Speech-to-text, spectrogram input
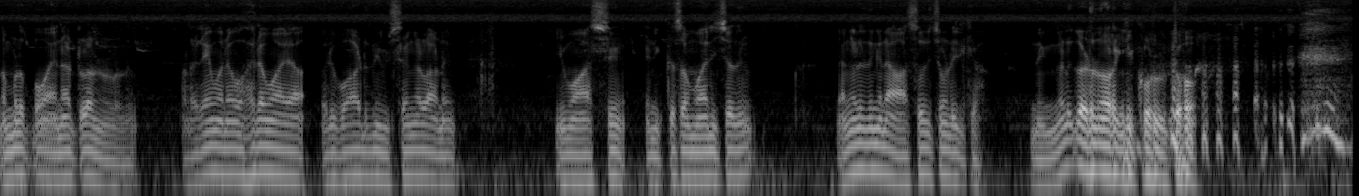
നമ്മളിപ്പോൾ വയനാട്ടിലാണുള്ളത് വളരെ മനോഹരമായ ഒരുപാട് നിമിഷങ്ങളാണ് ഈ മാഷ് എനിക്ക് സമ്മാനിച്ചത്. ഞങ്ങളിതിങ്ങനെ ആസ്വദിച്ചുകൊണ്ടിരിക്കുക നിങ്ങൾ കിടന്നുറങ്ങിക്കോളൂ കേട്ടോ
